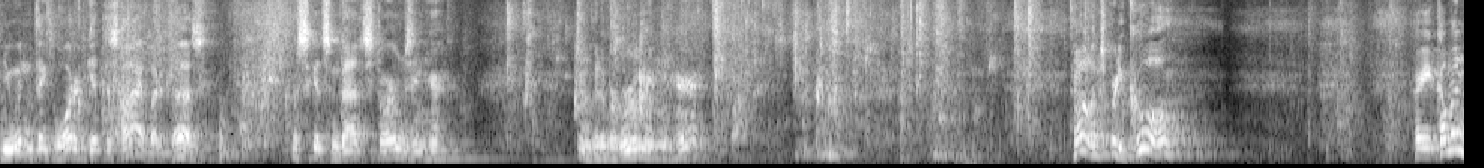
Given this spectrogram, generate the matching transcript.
You wouldn't think the water would get this high, but it does. Must get some bad storms in here. A bit of a room in here. That looks pretty cool. Are you coming?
